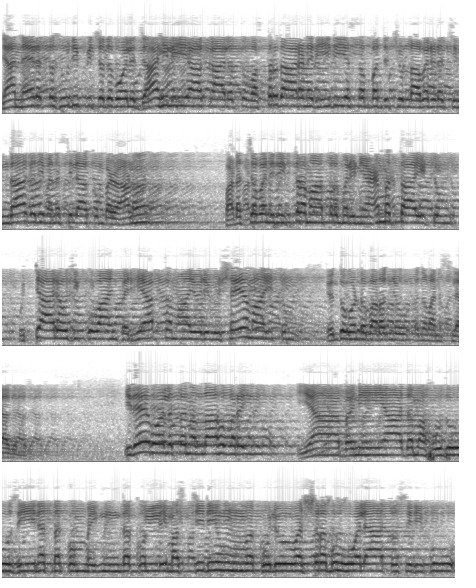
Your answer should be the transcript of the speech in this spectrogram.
ഞാൻ നേരത്തെ സൂചിപ്പിച്ചതുപോലെ ജാഹിലിയ കാലത്ത് വസ്ത്രധാരണ രീതിയെ സംബന്ധിച്ചുള്ള അവരുടെ ചിന്താഗതി മനസ്സിലാക്കുമ്പോഴാണ് പടച്ചവൻ ഇത് ഇത്രമാത്രം ഒരു ന്യായമത്തായിട്ടും ഉറ്റാലോചിക്കുവാൻ പര്യാപ്തമായ ഒരു വിഷയമായിട്ടും എന്തുകൊണ്ട് പറഞ്ഞു എന്ന് മനസ്സിലാകുന്നത്. ഇതേപോലെ തന്നെ അള്ളാഹു പറയുന്നു യാ സീനത്തക്കും കുല്ലി വകുലു വലാ തുസ്രിഫു.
